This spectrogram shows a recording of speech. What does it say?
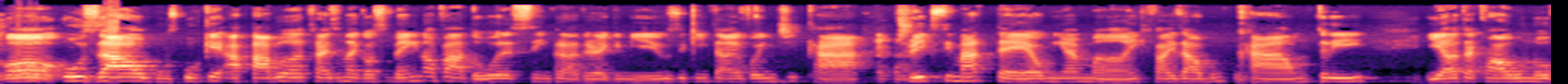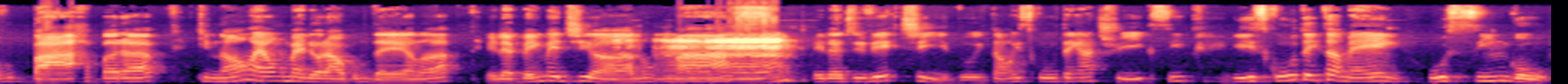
Ó, os álbuns, porque a Pablo traz um negócio bem inovador, assim, pra drag music. Então eu vou indicar Uhum. Trixie Mattel, minha mãe, que faz álbum country. E ela tá com o álbum novo Bárbara, que não é o melhor álbum dela. Ele é bem mediano, mas Uhum. ele é divertido. Então escutem a Trixie. E escutem também o single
